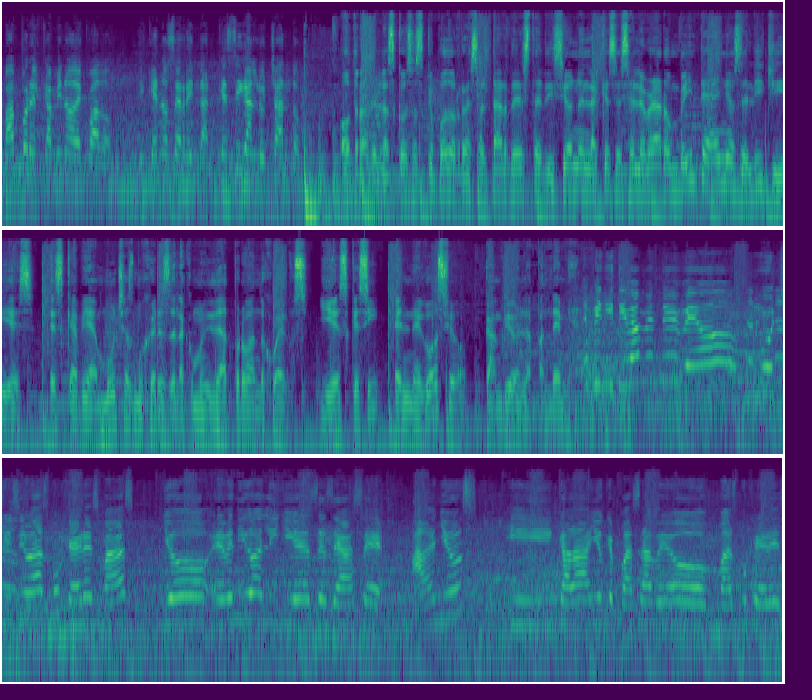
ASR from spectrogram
van por el camino adecuado y que no se rindan, que sigan luchando. Otra de las cosas que puedo resaltar de esta edición en la que se celebraron 20 años del EGS es que había muchas mujeres de la comunidad probando juegos. Y es que sí, el negocio cambió en la pandemia. Definitivamente veo muchísimas mujeres más. Yo he venido al EGS desde hace años y cada año que pasa veo más mujeres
